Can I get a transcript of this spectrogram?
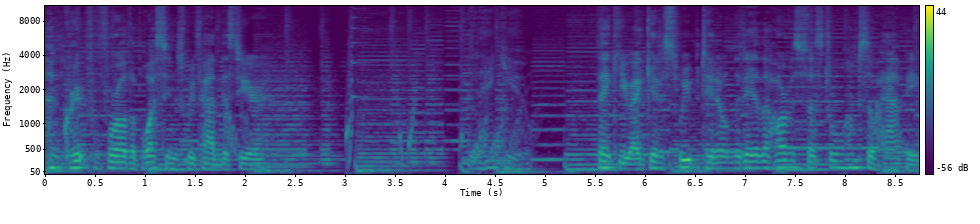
I'm grateful for all the blessings we've had this year. Thank you. Thank you, I get a sweet potato on the day of the Harvest Festival. I'm so happy.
